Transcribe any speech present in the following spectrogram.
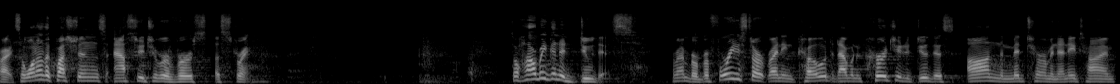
All right, so one of the questions asks you to reverse a string. So how are we gonna do this? Remember, before you start writing code, and I would encourage you to do this on the midterm and anytime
